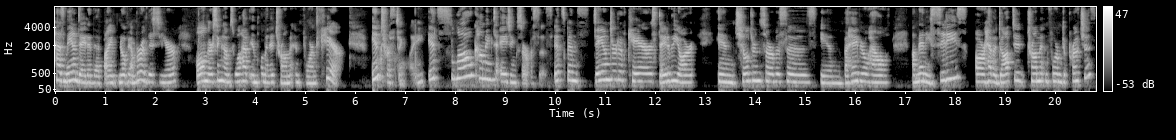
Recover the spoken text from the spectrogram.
has mandated that by November of this year, all nursing homes will have implemented trauma informed care. Interestingly, it's slow coming to aging services. It's been standard of care, state of the art in children's services, in behavioral health. Uh, many cities are have adopted trauma informed approaches.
